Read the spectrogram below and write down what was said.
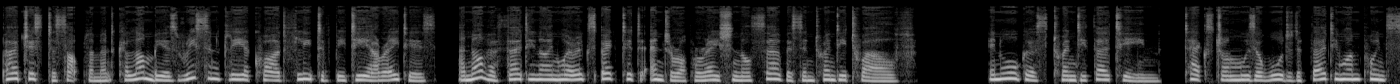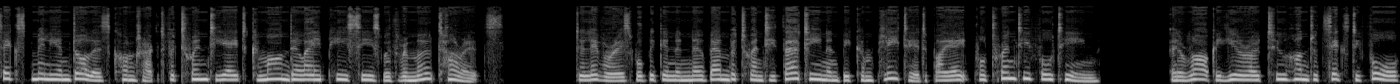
purchased to supplement Colombia's recently acquired fleet of BTR-80s, another 39 were expected to enter operational service in 2012. In August 2013, Textron was awarded a $31.6 million contract for 28 Commando APCs with remote turrets. Deliveries will begin in November 2013 and be completed by April 2014. Iraq Euro 264,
